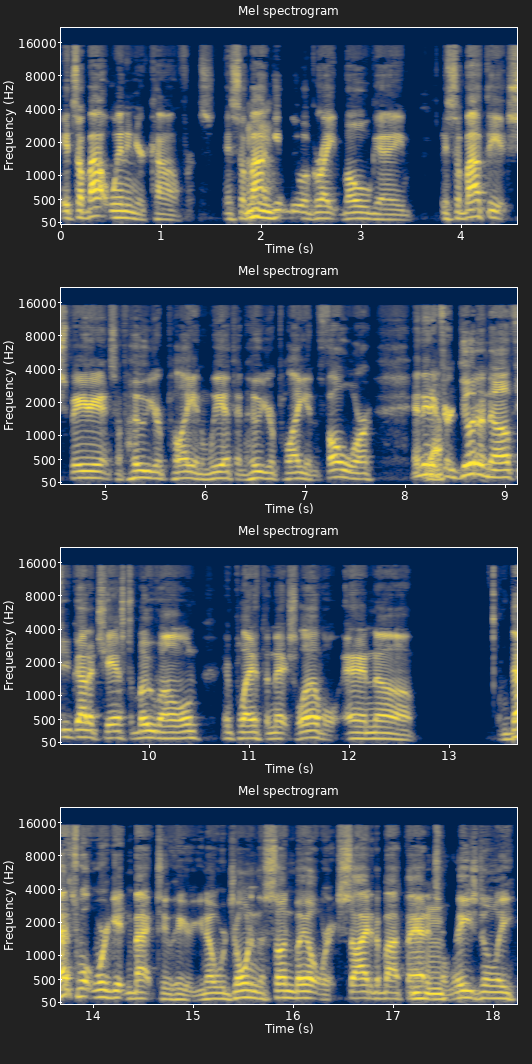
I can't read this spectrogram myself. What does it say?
It's about winning your conference, it's about mm-hmm. getting to a great bowl game. It's about the experience of who you're playing with and who you're playing for. And then yeah. if you're good enough, you've got a chance to move on and play at the next level. And uh, that's what we're getting back to here. You know, we're joining the Sun Belt. We're excited about that. Mm-hmm. It's a regionally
